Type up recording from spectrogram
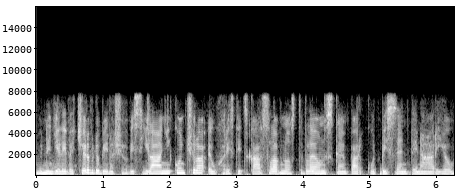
V neděli večer v době našeho vysílání končila eucharistická slavnost v Leonském parku Bicentenario.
